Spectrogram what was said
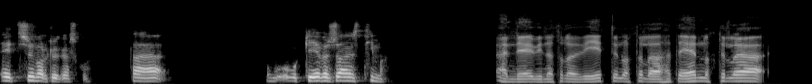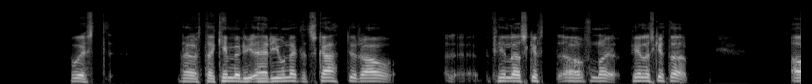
eitt sumarklukka sko. Það, og, og gefur svo aðeins tíma. En við náttúrulega vitum náttúrulega að þetta er náttúrulega þú veist það, það kemur, það er United skattur á félagskipta á á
